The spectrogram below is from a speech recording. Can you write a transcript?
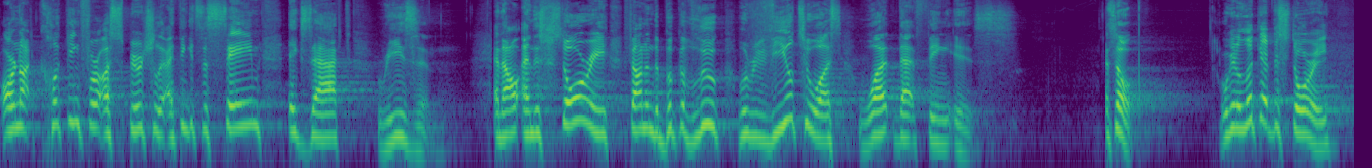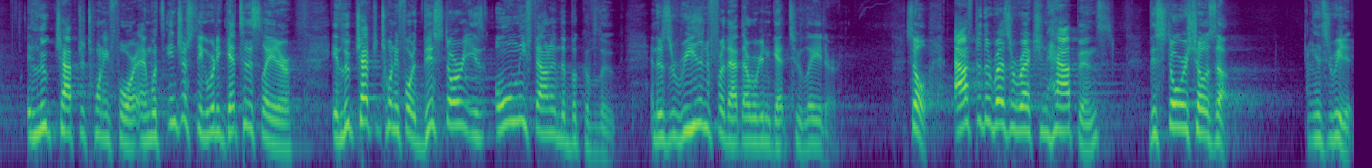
are not clicking for us spiritually. I think it's the same exact reason. And, I'll, and the story found in the book of Luke will reveal to us what that thing is. And so, we're gonna look at the story in Luke chapter 24. And what's interesting, we're gonna get to this later. In Luke chapter 24, this story is only found in the book of Luke. And there's a reason for that that we're gonna get to later. So, after the resurrection happens, this story shows up. Let's read it.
